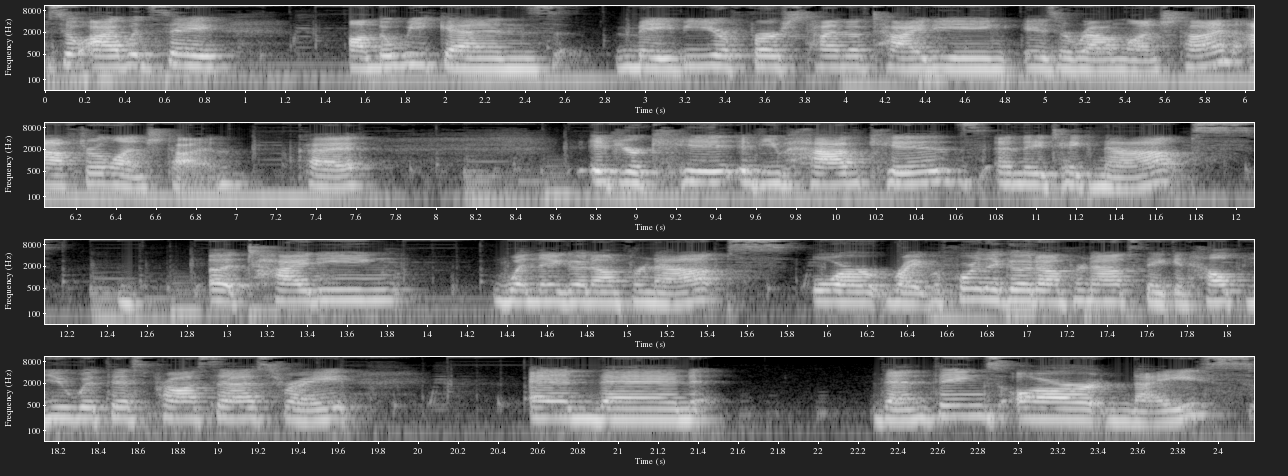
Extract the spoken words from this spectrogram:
So I would say on the weekends, maybe your first time of tidying is around lunchtime, after lunchtime, okay? If your kid, if you have kids and they take naps, uh, tidying when they go down for naps or right before they go down for naps, they can help you with this process, right? And then then things are nice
